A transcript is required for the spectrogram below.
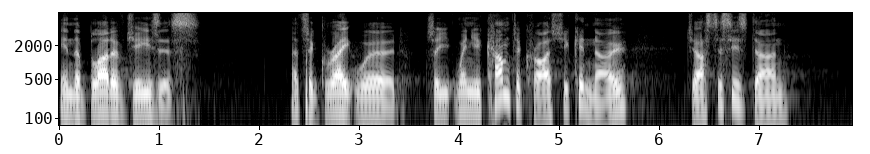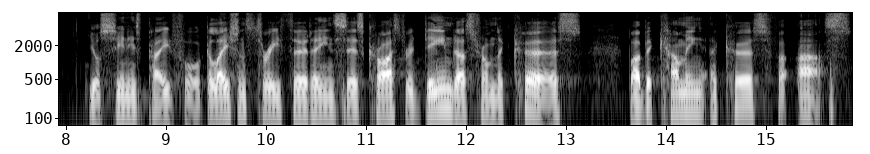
in the blood of Jesus. That's a great word. So when you come to Christ, you can know Justice is done, your sin is paid for. Galatians 3:13 says Christ redeemed us from the curse by becoming a curse for us.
